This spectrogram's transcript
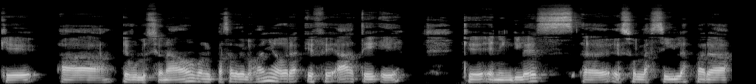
que ha evolucionado con el pasar de los años, ahora FATE, que en inglés eh, son las siglas para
